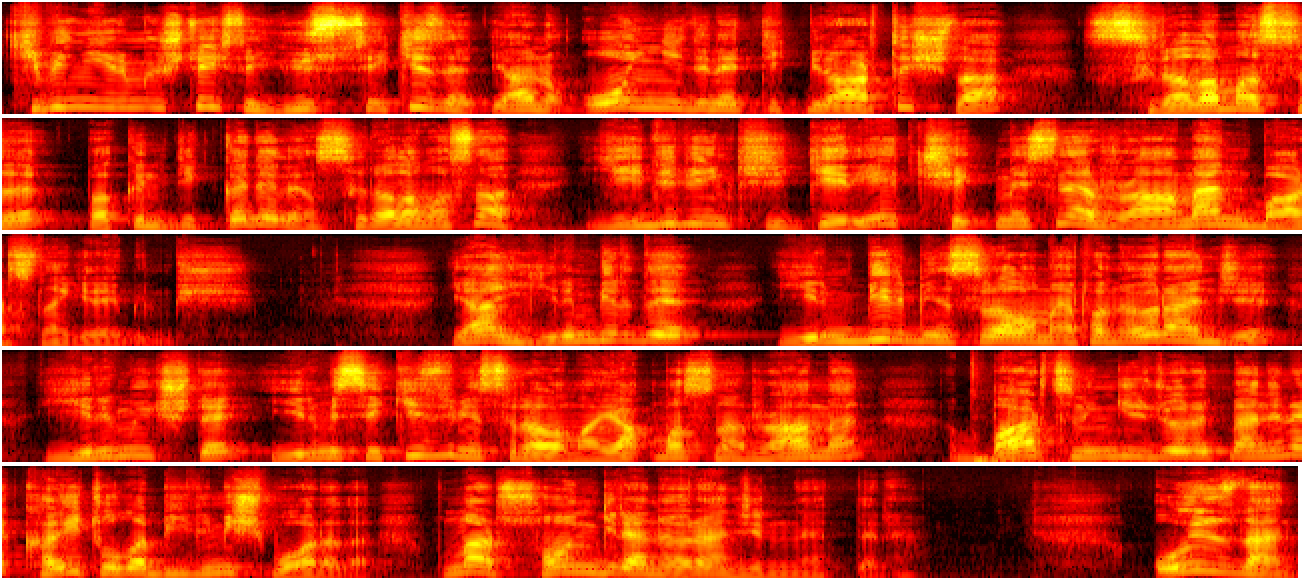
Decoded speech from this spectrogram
2023'te ise 108 net yani 17 netlik bir artışla sıralaması bakın dikkat edin sıralamasına 7000 kişi geriye çekmesine rağmen Bartın'a girebilmiş. Yani 21'de 21 bin sıralama yapan öğrenci 23'te 28 bin sıralama yapmasına rağmen Bartın İngilizce öğretmenliğine kayıt olabilmiş bu arada. Bunlar son giren öğrencinin netleri. O yüzden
